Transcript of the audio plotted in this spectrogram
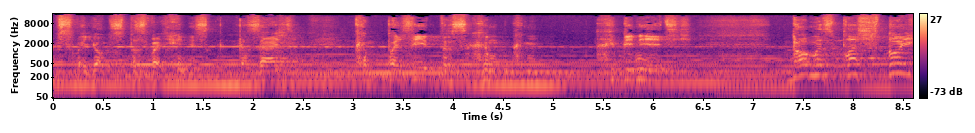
в своем, с позволения сказать, композиторском кабинете. Дома сплошной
